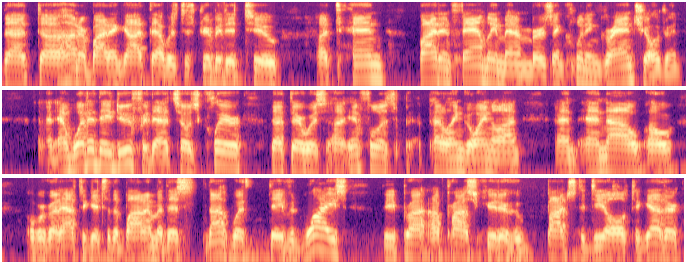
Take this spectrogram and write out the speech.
that uh, Hunter Biden got that was distributed to uh, 10 Biden family members, including grandchildren. And, and, what did they do for that? So it's clear that there was uh, influence peddling going on. And, and now oh, we're going to have to get to the bottom of this, not with David Weiss, the pro- uh, prosecutor who botched the deal altogether,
